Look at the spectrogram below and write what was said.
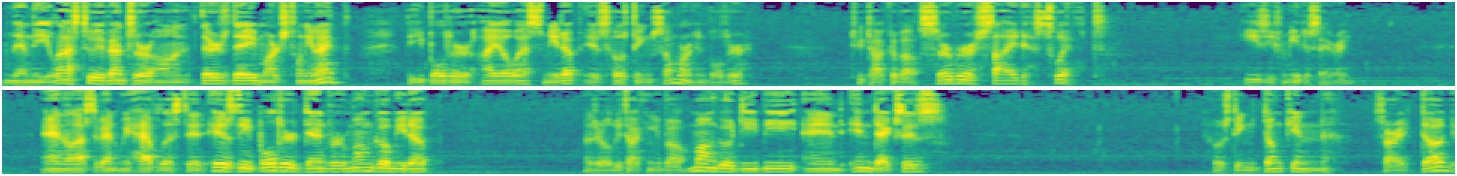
And then the last two events are on Thursday, March 29th. The Boulder iOS meetup is hosting somewhere in Boulder to talk about server side Swift. Easy for me to say, right? And the last event we have listed is the Boulder Denver Mongo meetup. As we'll be talking about MongoDB and indexes. Hosting Duncan, sorry, Doug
